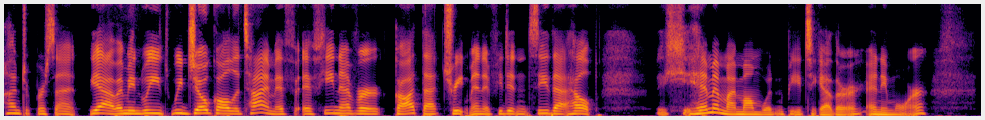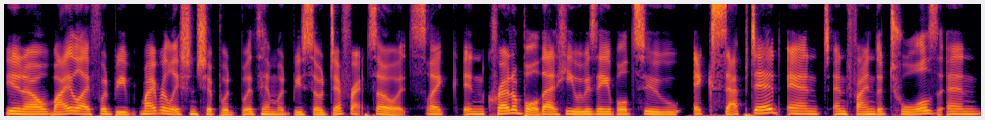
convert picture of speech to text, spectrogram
Hundred percent. Yeah, I mean, we we joke all the time. If if he never got that treatment, if he didn't see that help, him and my mom wouldn't be together anymore. You know, my life would be my relationship would with him would be so different. So it's like incredible that he was able to accept it and and find the tools and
